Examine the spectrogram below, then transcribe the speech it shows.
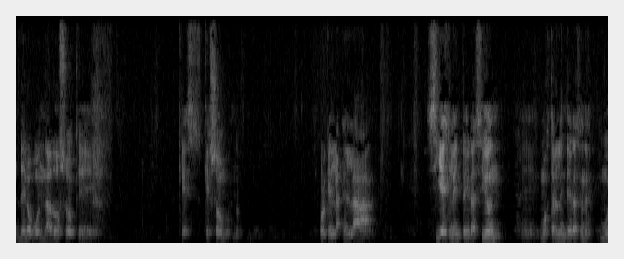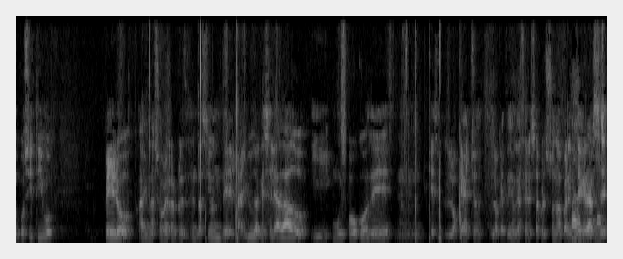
de lo bondadoso que, que, es, que somos, ¿no? Porque en la, en la, si es la integración, eh, mostrar la integración es muy positivo, pero hay una sobrerepresentación de la ayuda que se le ha dado y muy poco de mm, lo que ha hecho, lo que ha tenido que hacer esa persona para integrarse,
